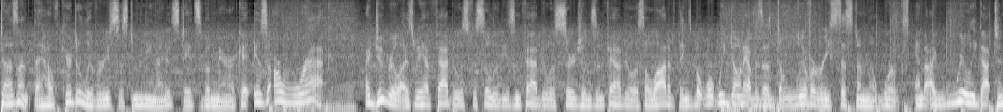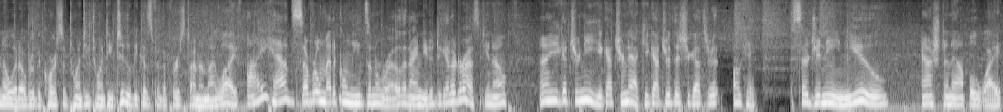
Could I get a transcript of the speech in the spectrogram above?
doesn't? The healthcare delivery system in the United States of America is a wreck. I do realize we have fabulous facilities and fabulous surgeons and fabulous a lot of things, but what we don't have is a delivery system that works. And I really got to know it over the course of 2022 because for the first time in my life, I had several medical needs in a row that I needed to get addressed, you know? Uh, you got your knee, you got your neck, you got your this, you got your. Okay. So, Janine, you, Ashton Applewhite,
